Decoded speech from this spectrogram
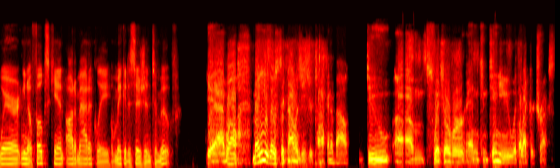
where you know folks can't automatically make a decision to move. Yeah well many of those technologies you're talking about do um, switch over and continue with electric trucks.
